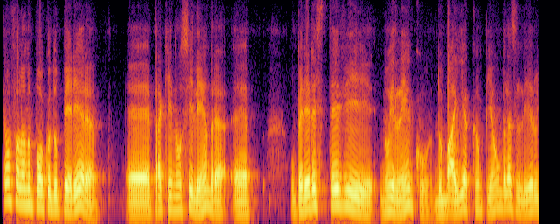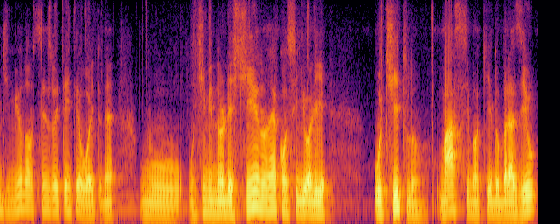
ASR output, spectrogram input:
Então falando um pouco do Pereira, é, para quem não se lembra, é, o Pereira esteve no elenco do Bahia campeão brasileiro de 1988, né? O, um time nordestino, né? Conseguiu ali o título máximo aqui do Brasil,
